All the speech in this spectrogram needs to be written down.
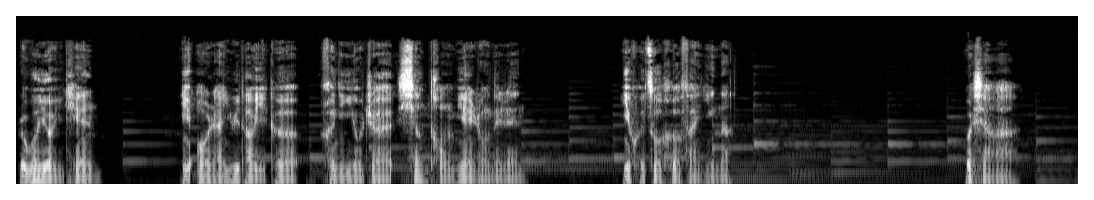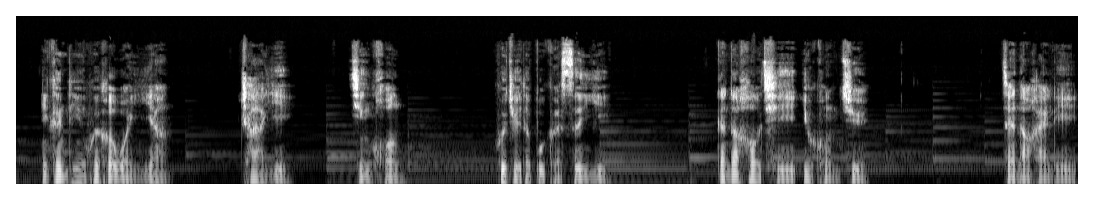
如果有一天，你偶然遇到一个和你有着相同面容的人，你会作何反应呢？我想啊，你肯定会和我一样，诧异、惊慌，会觉得不可思议，感到好奇又恐惧，在脑海里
